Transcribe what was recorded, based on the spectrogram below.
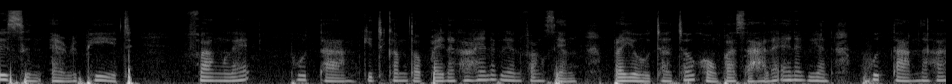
listen and repeat ฟังและพูดตามกิจกรรมต่อไปนะคะ ให้นักเรียนฟังเสียงประโยคจากเจ้าของภาษาและให้นักเรียนพูดตามนะคะ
